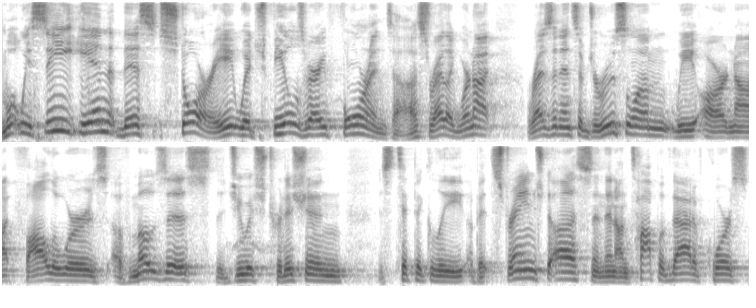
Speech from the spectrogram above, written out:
What we see in this story, which feels very foreign to us, right? Like we're not residents of Jerusalem, we are not followers of Moses. The Jewish tradition is typically a bit strange to us. And then on top of that, of course,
